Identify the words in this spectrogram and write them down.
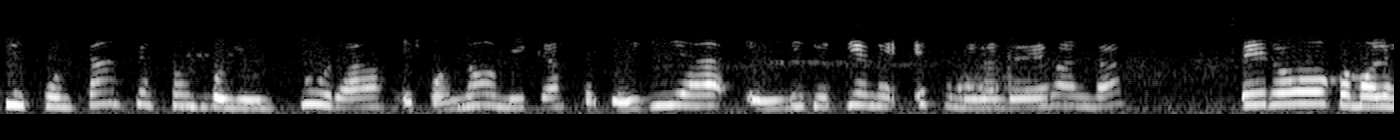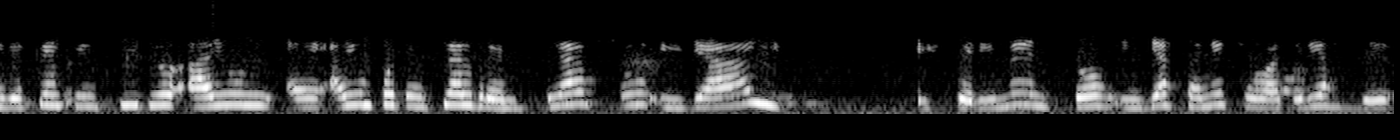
circunstancias, son coyunturas económicas, porque hoy día el litio tiene ese nivel de demanda, pero como les decía al principio, hay un, eh, hay un potencial reemplazo y ya hay experimentos y ya se han hecho baterías de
